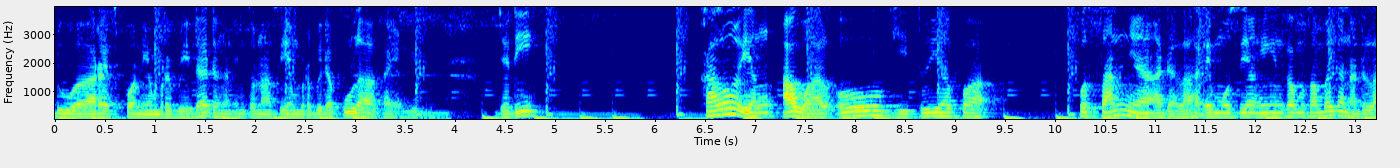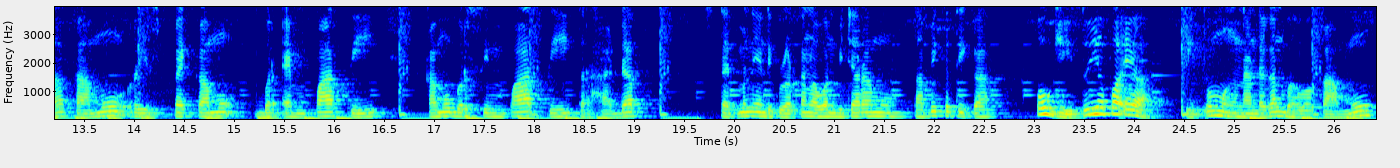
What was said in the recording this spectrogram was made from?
dua respon yang berbeda dengan intonasi yang berbeda pula kayak gitu. Jadi kalau yang awal oh gitu ya pak pesannya adalah emosi yang ingin kamu sampaikan adalah kamu respect kamu berempati kamu bersimpati terhadap statement yang dikeluarkan lawan bicaramu. Tapi ketika oh gitu ya pak ya? Itu menandakan bahwa kamu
